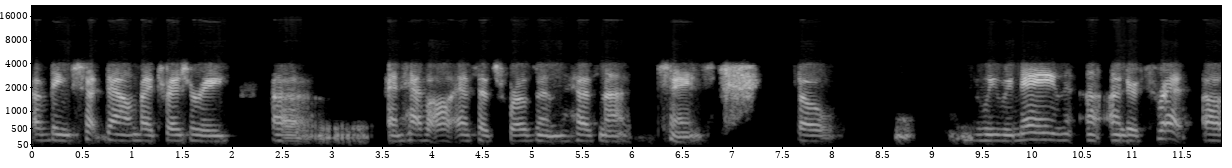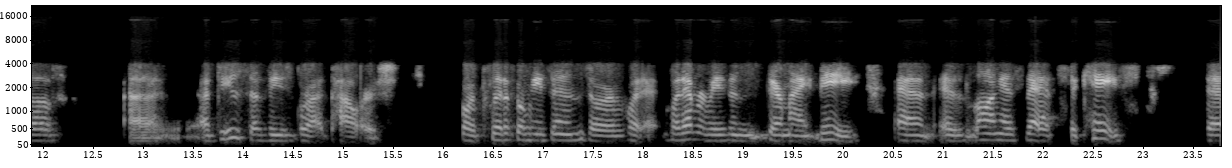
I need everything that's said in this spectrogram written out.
of being shut down by Treasury uh, and have all assets frozen has not changed. So we remain uh, under threat of uh, abuse of these broad powers for political reasons or what, whatever reason there might be. And as long as that's the case, the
